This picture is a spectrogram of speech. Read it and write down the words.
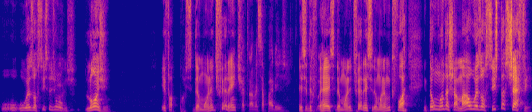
o- o exorcista de um Longe. longe. Ele fala, pô, esse demônio é diferente. Atravessa a parede. Esse, de- é, esse demônio é diferente, esse demônio é muito forte. Então manda chamar o exorcista-chefe.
